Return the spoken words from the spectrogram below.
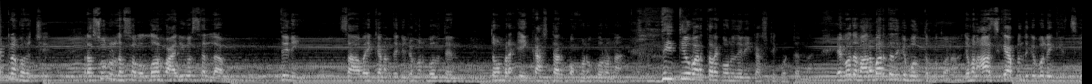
এক নম্বর হচ্ছে, রাসূলুল্লাহ সাল্লাল্লাহু আলাইহি ওয়াসাল্লাম, তিনি সাহাবাই কারাম থেকে যখন বলতেন, তোমরা এই কাজটা আর কখনো করো না। দ্বিতীয়বার তারা কোনোদিন এই কাজটি করতেন না। একথা বারবার তাদেরকে বলতে হতো না। যেমন আজকে আপনাদেরকে বলে গিয়েছি,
